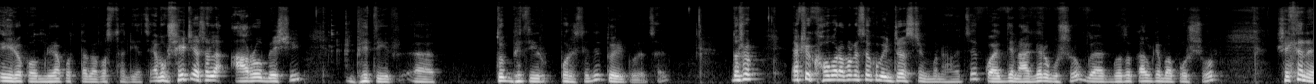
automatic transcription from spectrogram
এই রকম নিরাপত্তা ব্যবস্থা নিয়েছে এবং সেটি আসলে আরও বেশি ভীতির ভীতির পরিস্থিতি তৈরি করেছে। দর্শক, একটা খবর আমার কাছে খুব ইন্টারেস্টিং মনে হয়েছে। কয়েকদিন আগের অবশ্য, গতকালকে বা পরশুর সেখানে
